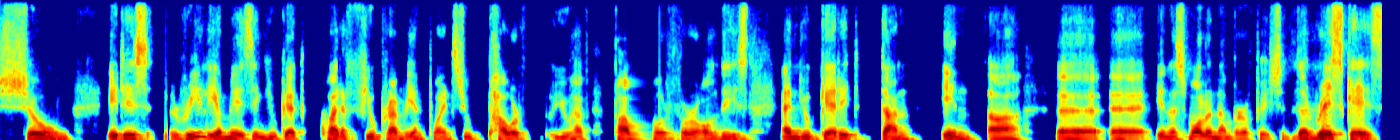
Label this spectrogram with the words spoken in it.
shown, it is really amazing. You get quite a few primary endpoints. You power, you have power for all these, and you get it done in a, uh, uh, in a smaller number of patients. Mm-hmm. The risk is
